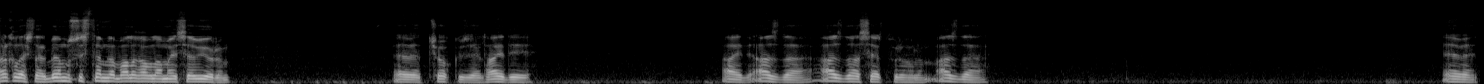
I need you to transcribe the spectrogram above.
Arkadaşlar ben bu sistemle balık avlamayı seviyorum. Evet çok güzel. Haydi. Haydi az daha. Az daha sert vur oğlum. Az daha. Evet.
